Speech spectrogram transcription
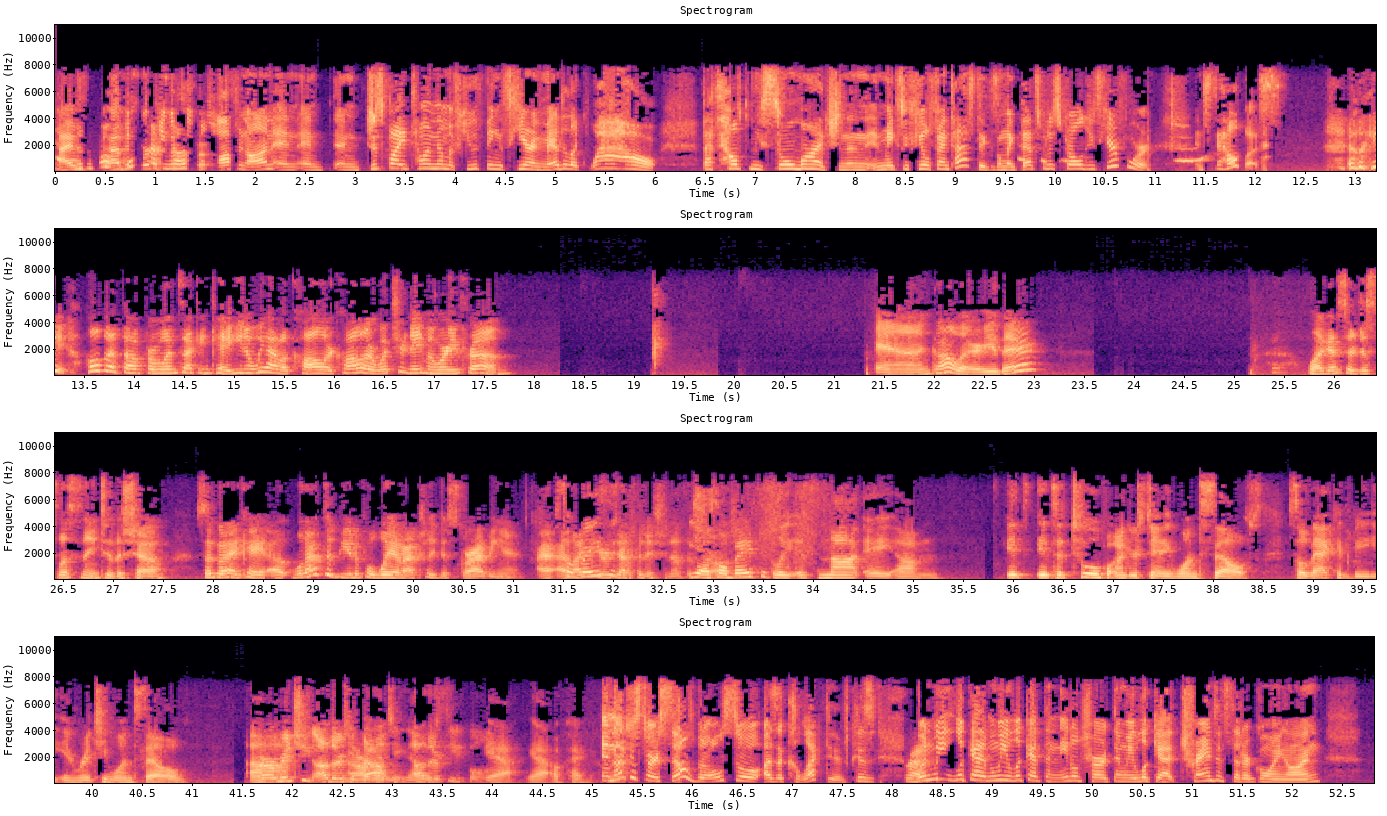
I've, I've been working with people off and on and, and, and just by telling them a few things here and there, they're like, wow, that's helped me so much. And then it makes me feel fantastic. Cause I'm like, that's what astrology is here for. It's to help us. Okay, hold that thought for one second, Kay. You know, we have a caller. Caller, what's your name and where are you from? And caller, are you there? Well, I guess they're just listening to the show. So go ahead, Kay. Uh, well, that's a beautiful way of actually describing it. I, I like your definition of the. Yeah. So basically, it's not a um, it's it's a tool for understanding oneself. So that could be enriching oneself. Or um, reaching others or about enriching other people. Yeah. Yeah. Okay. and not just ourselves, but also as a collective. Because Right. when we look at when we look at the natal chart, then we look at transits that are going on.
